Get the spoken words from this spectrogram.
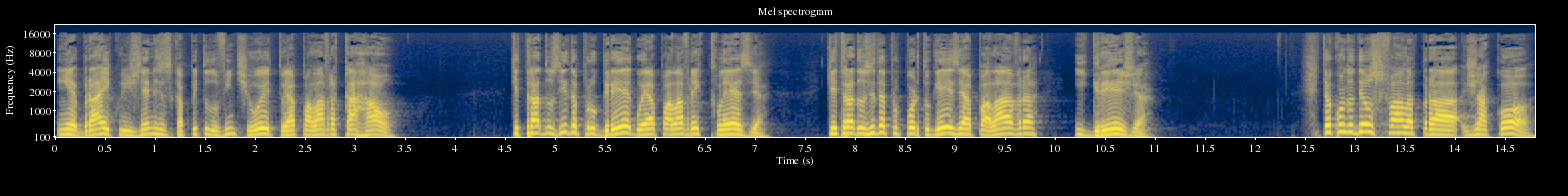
em hebraico, em Gênesis capítulo 28, é a palavra carral, que traduzida para o grego é a palavra eclésia, que traduzida para o português é a palavra igreja. Então, quando Deus fala para Jacó,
